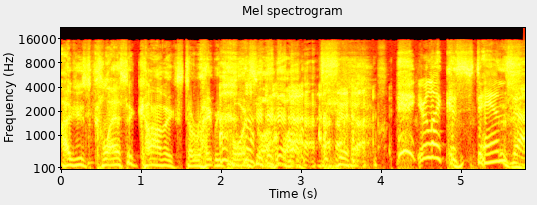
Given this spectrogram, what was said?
I've used classic comics to write reports off of. You're like Costanza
